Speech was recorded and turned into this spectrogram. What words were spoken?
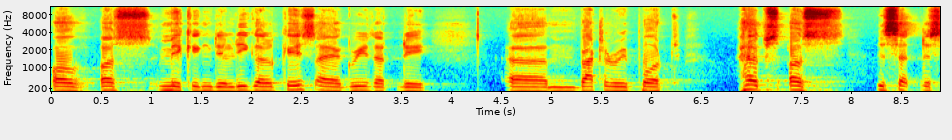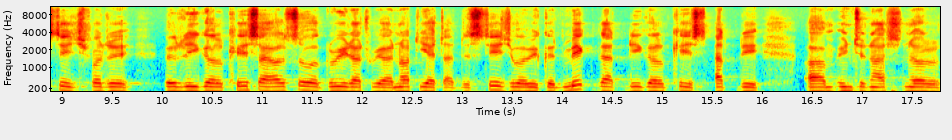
of us making the legal case, I agree that the um, Brattle report helps us set the stage for the a legal case. I also agree that we are not yet at the stage where we could make that legal case at the um, International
